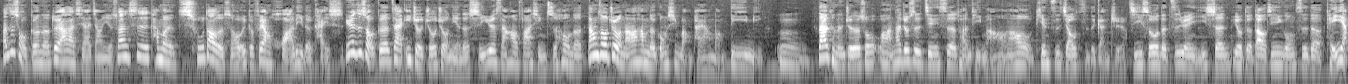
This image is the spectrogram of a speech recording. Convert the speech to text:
那这首歌呢，对阿拉西来讲，也算是他他们出道的时候一个非常华丽的开始。因为这首歌在一九九九年的十一月三号发行之后呢，当周就有拿到他们的公信榜排行榜第一名。嗯，大家可能觉得说，哇，那就是杰尼斯的团体嘛，哈，然后天之骄子的感觉，集所有的资源于一身，又得到经纪公司的培养，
